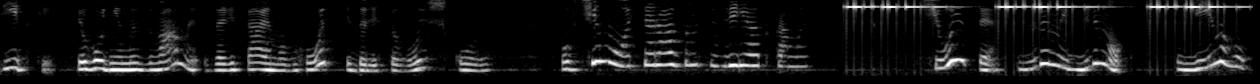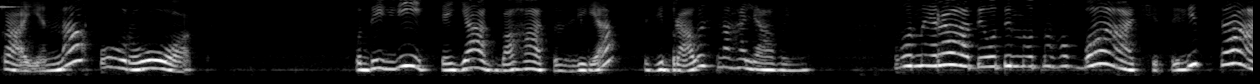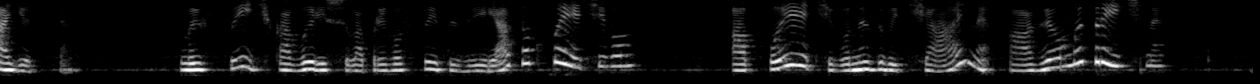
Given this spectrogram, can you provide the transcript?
Дітки, сьогодні ми з вами завітаємо в гості до лісової школи. Повчимося разом зі звірятками. Чуєте? Дзвенить дзвінок. Він гукає на урок. Подивіться, як багато звірят зібралось на галявині. Вони раді один одного бачити, вітаються. Лисичка вирішила пригостити звіряток печивом. А печиво не звичайне, а геометричне.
